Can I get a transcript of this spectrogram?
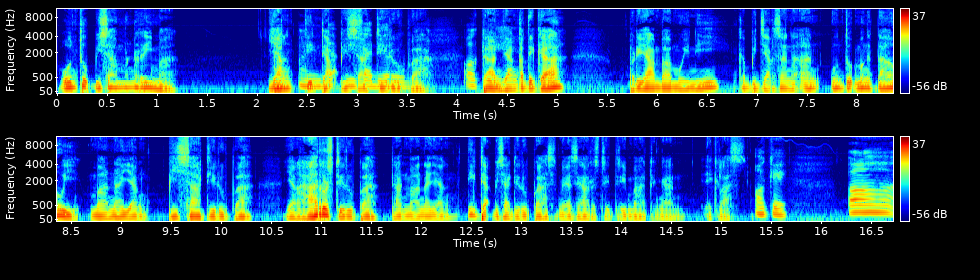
untuk bisa menerima yang yang tidak tidak bisa, bisa dirubah. dirubah. Oke. Dan yang ketiga, beri hambamu ini kebijaksanaan untuk mengetahui mana yang bisa dirubah, yang harus dirubah, dan mana yang tidak bisa dirubah sebenarnya harus diterima dengan ikhlas. Oke. Eh,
